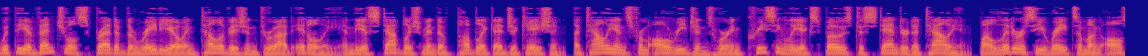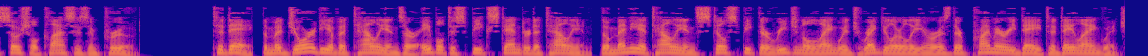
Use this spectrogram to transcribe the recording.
With the eventual spread of the radio and television throughout Italy and the establishment of public education, Italians from all regions were increasingly exposed to Standard Italian, while literacy rates among all social classes improved. Today, the majority of Italians are able to speak Standard Italian, though many Italians still speak their regional language regularly or as their primary day-to-day -day language,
